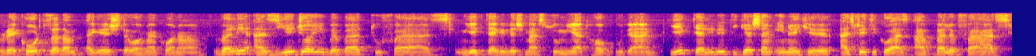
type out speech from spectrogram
رکورد زدم اگه اشتباه نکنم. ولی از یه جایی به بعد تو فصل یک دلیلش مصدومیت ها بودن. یک دلیل دیگهش هم اینه که اتلتیکو از اول فصل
